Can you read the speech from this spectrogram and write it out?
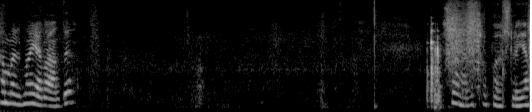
Hamur mayalandı. Sonra bir toparlayayım.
